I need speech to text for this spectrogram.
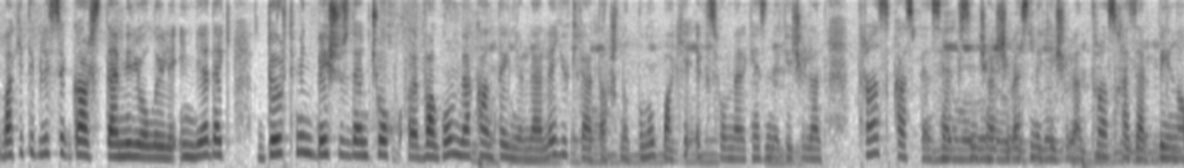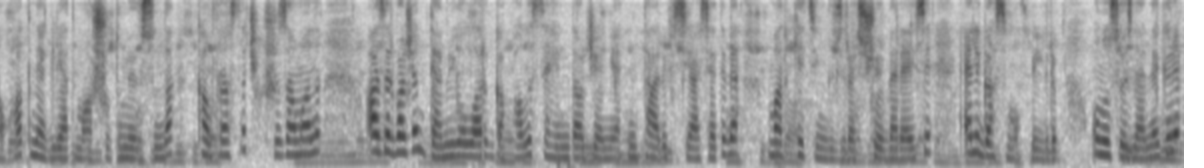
Bakı-Tbilisi-Qars dəmir yolu ilə indiyədək 4500-dən çox e, vaqon və konteynerlərlə yüklər daşınıb. Bunu Bakı Ekspo mərkəzində keçirilən Trans-Kaspen sərgisinin çərçivəsində keçirilən Trans-Xəzər beynəlxalq nəqliyyat marşrutu mövzusunda konfransda çıxışı zamanı Azərbaycan Dəmir Yolları Qapalı Səhmdar Cəmiyyətinin tarif siyasəti və marketinq üzrə şöbə rəisi Əli Qasımov bildirib. Onun sözlərinə görə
